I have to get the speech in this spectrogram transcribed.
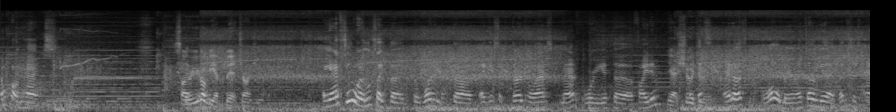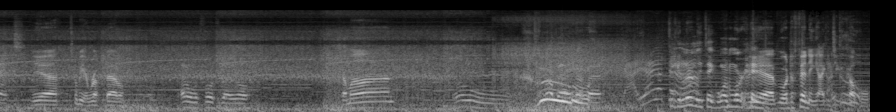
I'm calling hacks. Sangar, you're gonna be a bitch, aren't you? I mean, I've seen what it looks like the the one the I guess the third to last map where you get to fight him. Yeah, sure like. I know that's old, man, I'm telling you that that's just hacks. Yeah, it's gonna be a rough battle. I don't look forward to that at all. Come on. Oh. Not bad, not bad. You can literally take one more hit. Yeah, well, defending, I can take a couple.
